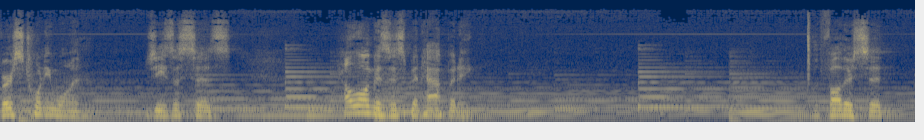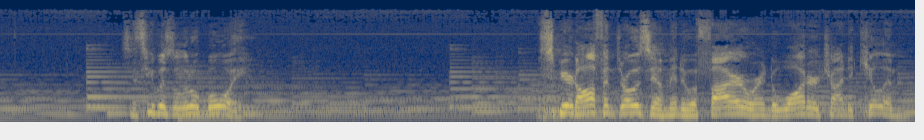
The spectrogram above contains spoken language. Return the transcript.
Verse 21, Jesus says, How long has this been happening? The father said, Since he was a little boy. The spirit often throws him into a fire or into water trying to kill him.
